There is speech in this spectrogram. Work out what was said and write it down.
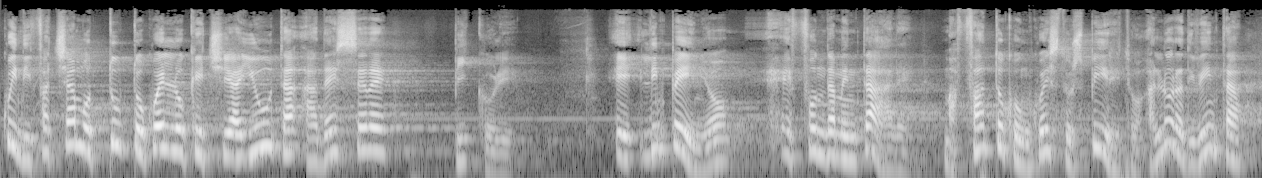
Quindi facciamo tutto quello che ci aiuta ad essere piccoli. E l'impegno è fondamentale, ma fatto con questo spirito. Allora diventa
